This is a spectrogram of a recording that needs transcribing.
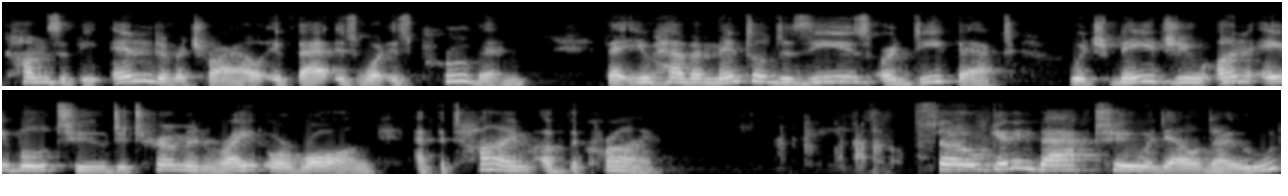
comes at the end of a trial if that is what is proven that you have a mental disease or defect which made you unable to determine right or wrong at the time of the crime. So, getting back to Adel Daoud,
